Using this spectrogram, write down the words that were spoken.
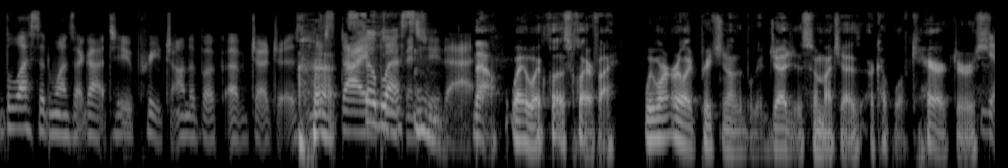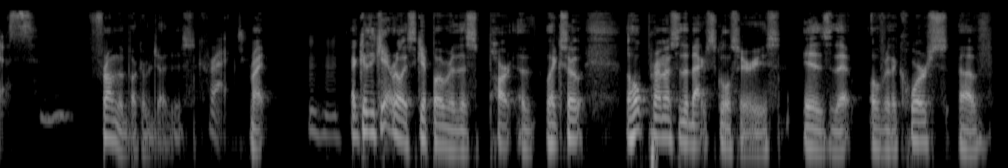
blessed ones that got to preach on the book of Judges. And just dive So deep blessed. into that. Now, wait, wait, let's clarify. We weren't really preaching on the book of Judges so much as a couple of characters Yes, from the book of Judges, correct. right? hmm Because you can't really skip over this part of like, so the whole premise of the back to school series is that over the course of,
